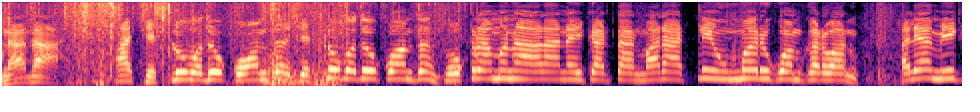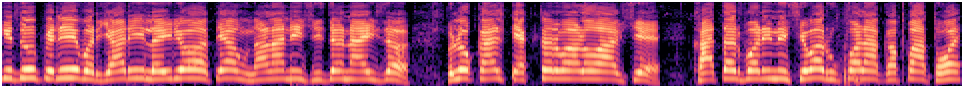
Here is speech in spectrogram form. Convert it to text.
ના ના આ જેટલું બધું કોમ છે જેટલું બધું કોમ છે છોકરા મને આળા નહીં કરતા મારા મારે આટલી ઉંમર કોમ કરવાનું. અલ્યા મેં કીધું પેલી વરિયાળી લઈ રહ્યો ત્યાં ઉનાળાની સિઝન આવી છે. પેલો કાલ ટ્રેક્ટરવાળો આવશે. ખાતર ભરીને સેવા રૂપાળા કપાત હોય.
